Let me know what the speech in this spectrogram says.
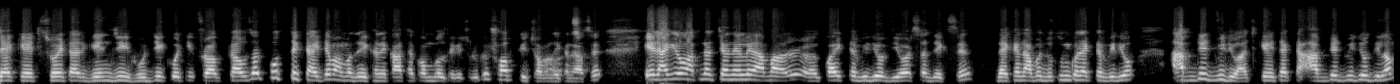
জ্যাকেট সোয়েটার গেঞ্জি হুডি কোটি ফ্রক ট্রাউজার প্রত্যেকটা আইটেম আমাদের এখানে কাঁথা, কম্বল থেকে শুরু করে সবকিছু আমাদের এখানে আছে। এর আগেও আপনার চ্যানেলে আমার কয়েকটা ভিডিও ভিউয়ার্সরা দেখছে। দেখেন, আবার নতুন করে একটা ভিডিও আপডেট ভিডিও আজকে এটা একটা আপডেট ভিডিও দিলাম।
